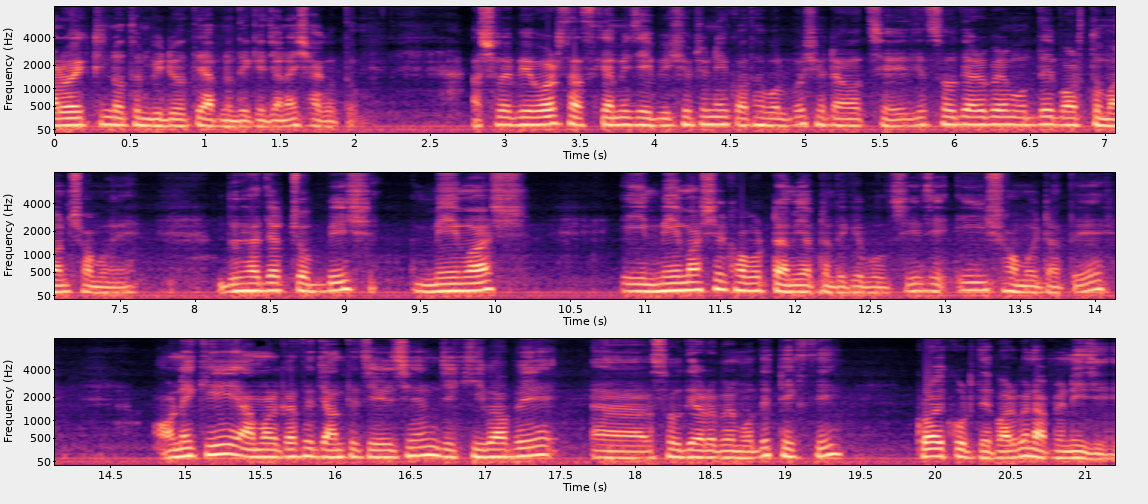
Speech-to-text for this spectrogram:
আরও একটি নতুন ভিডিওতে আপনাদেরকে জানাই স্বাগত। আসলে ভিউয়ার্স, আজকে আমি যে বিষয়টি নিয়ে কথা বলব সেটা হচ্ছে যে সৌদি আরবের মধ্যে বর্তমান সময়ে দু হাজার চব্বিশ মে মাস, এই মে মাসের খবরটা আমি আপনাদেরকে বলছি যে এই সময়টাতে অনেকেই আমার কাছে জানতে চেয়েছেন যে কীভাবে সৌদি আরবের মধ্যে ট্যাক্সি ক্রয় করতে পারবেন আপনি নিজে।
